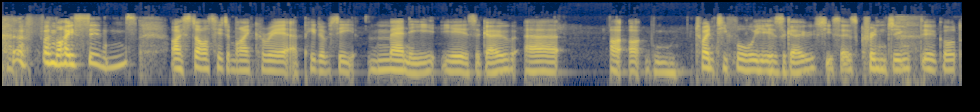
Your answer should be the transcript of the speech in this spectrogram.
for my sins, I started my career at PwC many years ago. Uh, uh, uh, 24 years ago, she says, cringing, dear God.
